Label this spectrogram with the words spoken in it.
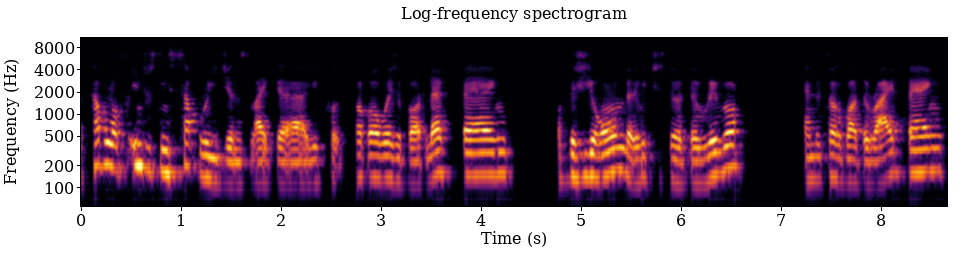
a couple of interesting sub-regions, like uh, you could talk always about left bank of the Gironde, which is the, the river, and we talk about the right bank,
